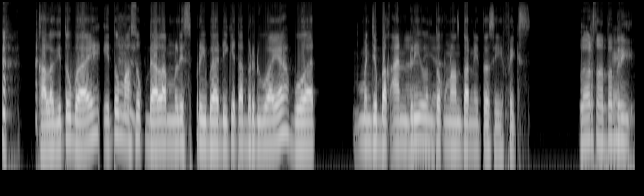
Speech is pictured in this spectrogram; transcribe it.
Kalau gitu, Bay, itu masuk dalam list pribadi kita berdua ya buat menjebak Andri Nah, iya. untuk nonton itu sih fix. Lu harus nonton. Dri.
